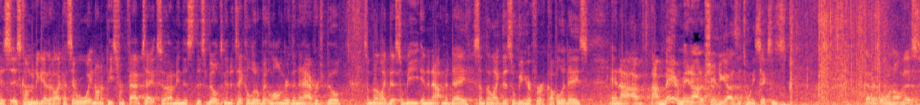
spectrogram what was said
It's, it's coming together. Like I said, we're waiting on a piece from FabTech. So, I mean, this, this build's going to take a little bit longer than an average build. Something like this will be in and out in a day. Something like this will be here for a couple of days. And I, I, I may or may not have shown you guys the 26s that are going on this.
